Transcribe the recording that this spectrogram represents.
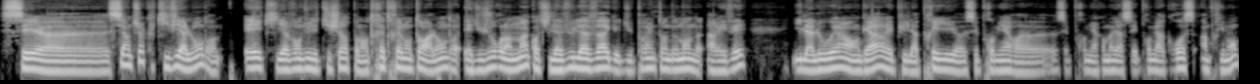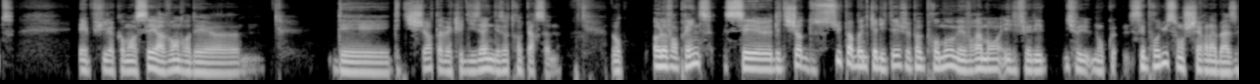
c'est euh, c'est un Turc qui vit à Londres et qui a vendu des t-shirts pendant très très longtemps à Londres. Et du jour au lendemain, quand il a vu la vague du print on demand arriver, il a loué un hangar et puis il a pris euh, ses premières euh, ses premières comment dire, ses premières grosses imprimantes. Et puis il a commencé à vendre des des, des t-shirts avec les designs des autres personnes. Donc All Over Print, c'est des t-shirts de super bonne qualité. Je fais pas de promo, mais vraiment, il fait des, il fait, donc ses produits sont chers à la base.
